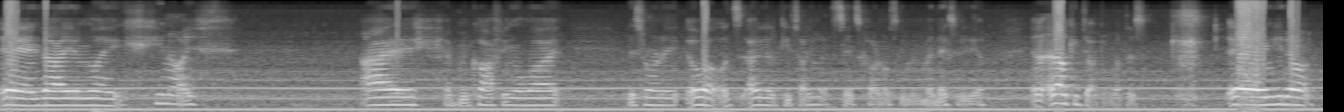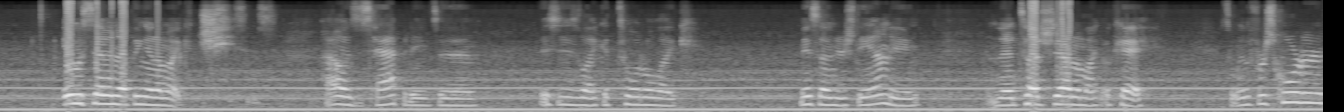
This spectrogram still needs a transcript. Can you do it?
And I am like, you know, I, I have been coughing a lot this morning. Oh, well, let's. I'm gonna keep talking about the Saints Cardinals game in my next video, and, and I'll keep talking about this. And you know, it was seven nothing, and I'm like, Jesus, how is this happening to them? This is like a total like misunderstanding. And then touchdown, I'm like, okay. So in the first quarter,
